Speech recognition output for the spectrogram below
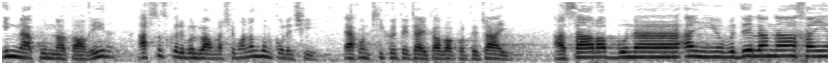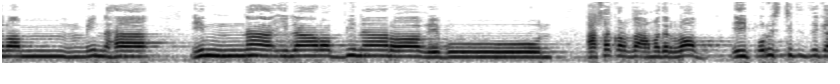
ইন্না কুন্না তাগির। আফসোস করে বলব, আমরা সীমালঙ্ঘন করেছি। এখন ঠিক হতে চাই তবা করতে চাই। আসা রব্বুনা মিনহা। ইন্না ইলা রব্বিনা রাগিবুন। আশা করা আমাদের রব এই পরিস্থিতি থেকে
